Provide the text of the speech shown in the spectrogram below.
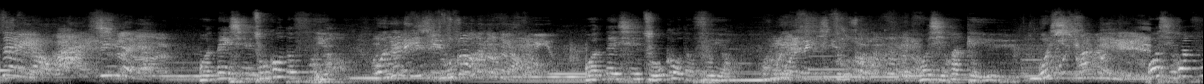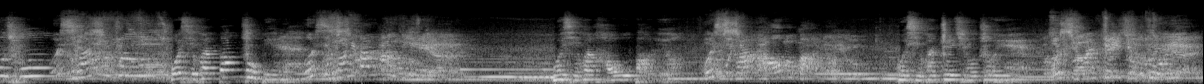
最有爱心的人。我内心足够的富有，我内心足够的富有，我内心足够的富有。我内心足够的富有。我喜欢给予，我喜欢给予，我喜欢付出我，喜欢付出，我喜欢帮助别人，我喜欢帮助别人，我喜欢毫无保留，我喜欢毫无保留，我喜欢追求卓越，我喜欢追求卓越，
